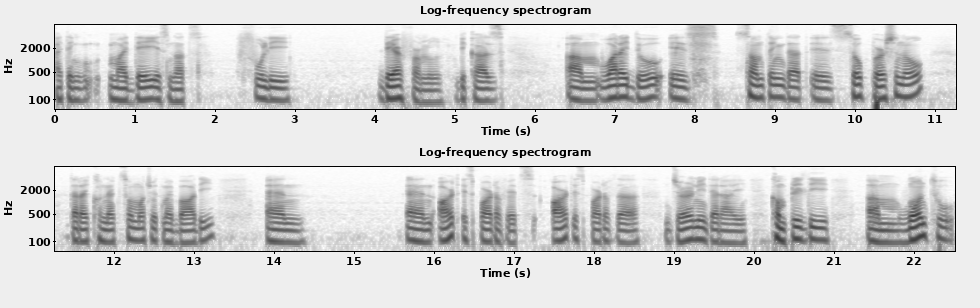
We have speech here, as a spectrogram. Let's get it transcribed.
I think my day is not fully there for me because um, what I do is something that is so personal that I connect so much with my body and and art is part of it. Art is part of the journey that I completely um, want to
